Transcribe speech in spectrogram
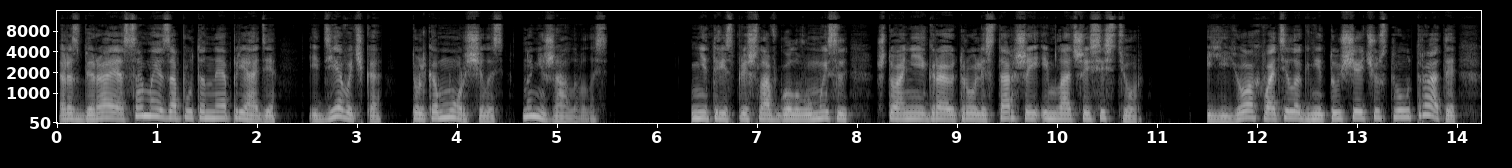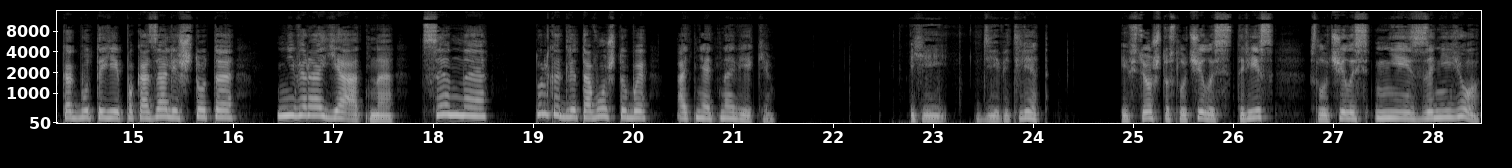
разбирая самые запутанные пряди, и девочка только морщилась, но не жаловалась. Нитрис пришла в голову мысль, что они играют роли старшей и младшей сестер. Ее охватило гнетущее чувство утраты, как будто ей показали что-то невероятно ценное только для того, чтобы отнять навеки. Ей девять лет, и все, что случилось с Трис, случилось не из-за нее.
